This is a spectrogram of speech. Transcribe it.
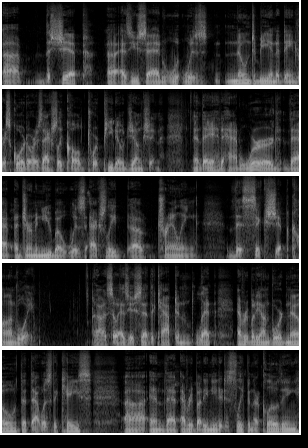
Uh, the ship, uh, as you said, w- was known to be in a dangerous corridor. It's actually called Torpedo Junction, and they had had word that a German U-boat was actually uh, trailing this six-ship convoy. Uh, so, as you said, the captain let everybody on board know that that was the case uh, and that everybody needed to sleep in their clothing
